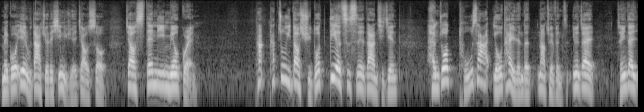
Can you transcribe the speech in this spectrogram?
美国耶鲁大学的心理学教授叫 Stanley Milgram，他他注意到许多第二次世界大战期间很多屠杀犹太人的纳粹分子，因为在曾经在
